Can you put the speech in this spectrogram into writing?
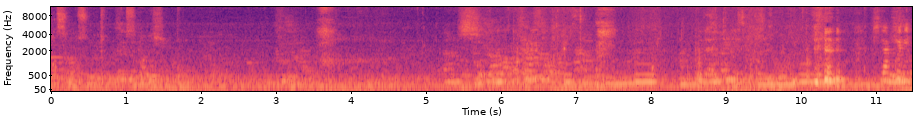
パスもするの辛いし気楽に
